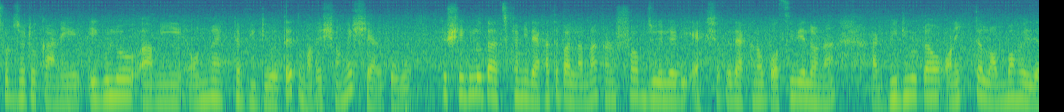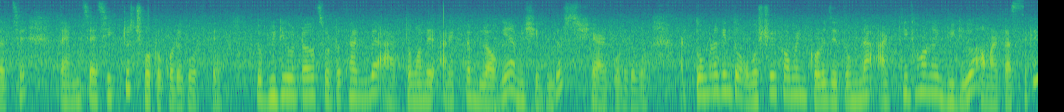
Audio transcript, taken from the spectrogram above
ছোটো ছোটো কানের এগুলো আমি অন্য একটা ভিডিওতে তোমাদের সঙ্গে শেয়ার করব। তো সেগুলো তো আজকে আমি দেখাতে পারলাম না, কারণ সব জুয়েলারি একসাথে দেখানো পসিবল না, আর ভিডিওটাও অনেকটা লম্বা হয়ে যাচ্ছে, তাই আমি চাইছি একটু ছোটো করে করতে। তো ভিডিওটাও ছোটো থাকবে, আর তোমাদের আরেকটা ব্লগে আমি সেগুলো শেয়ার করে দেবো। আর তোমরা কিন্তু অবশ্যই কমেন্ট করো যে তোমরা আর কী ধরনের ভিডিও আমার কাছ থেকে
